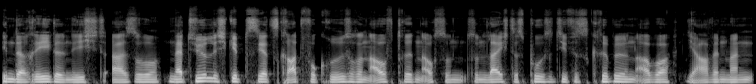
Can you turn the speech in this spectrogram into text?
In der Regel nicht. Also natürlich gibt es jetzt gerade vor größeren Auftritten auch so ein, so ein leichtes positives Kribbeln, aber aber ja, wenn man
